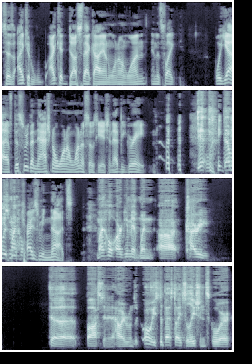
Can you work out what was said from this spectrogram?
says, I could, I could dust that guy on one on one. And it's like, well, yeah, if this were the National One on One Association, that'd be great. Yeah, Like, that was my it whole drives me nuts. my whole argument when uh Kyrie to Boston and how everyone's like, oh, he's the best isolation scorer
